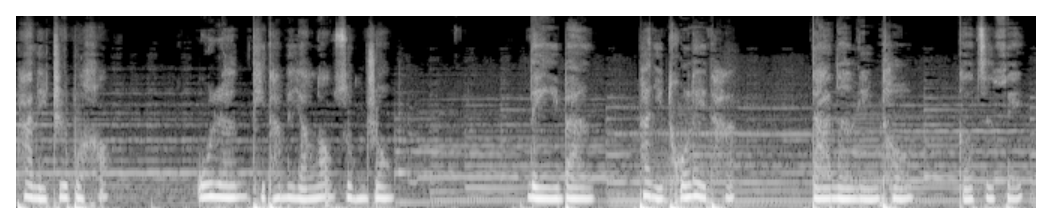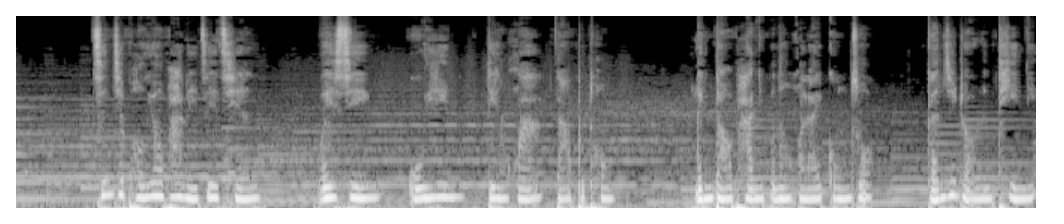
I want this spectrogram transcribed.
怕你治不好，无人替他们养老送终；另一半怕你拖累他，大难临头各自飞；亲戚朋友怕你借钱，微信无音电话打不通；领导怕你不能回来工作，赶紧找人替你；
